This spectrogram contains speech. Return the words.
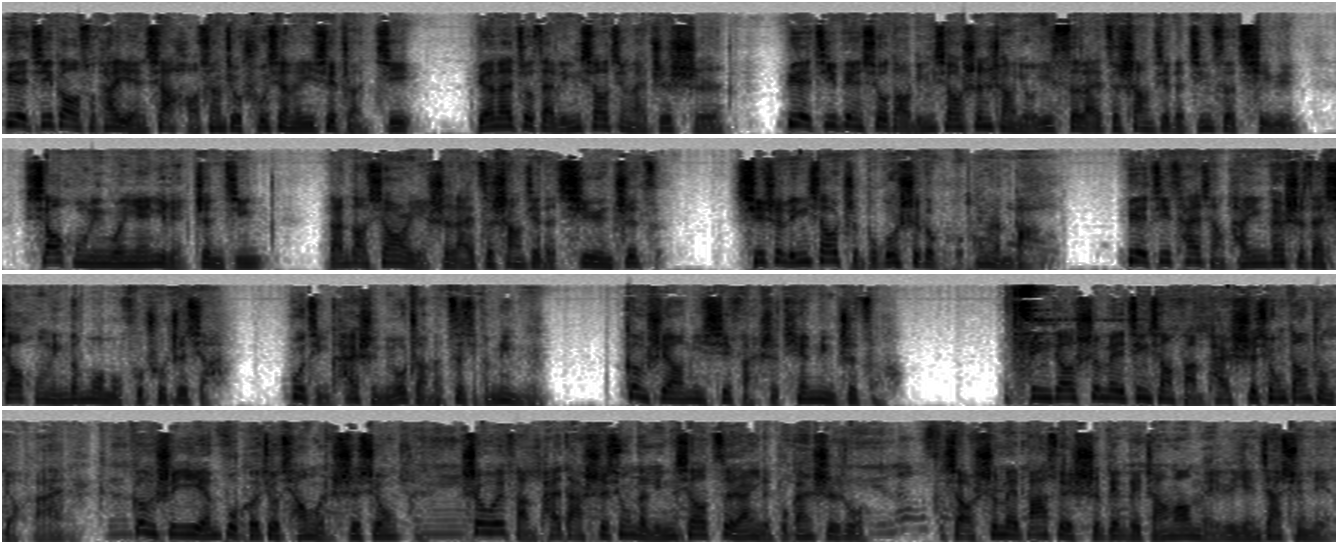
月姬告诉他，眼下好像就出现了一些转机。原来就在凌霄进来之时，月姬便嗅到凌霄身上有一丝来自上界的金色气运。萧红玲闻言，一脸震惊。难道萧儿也是来自上界的气运之子？其实凌霄只不过是个普通人罢了。月姬猜想，他应该是在萧红玲的默默付出之下，不仅开始扭转了自己的命运，更是要逆袭反噬天命之子了。病娇师妹竟向反派师兄当众表白，更是一言不合就强吻师兄。身为反派大师兄的凌霄自然也不甘示弱。小师妹八岁时便被长老每日严加训练，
